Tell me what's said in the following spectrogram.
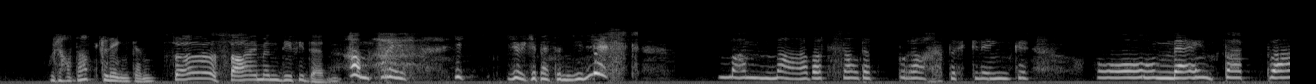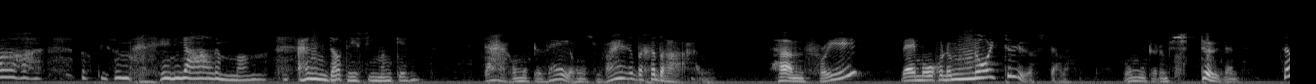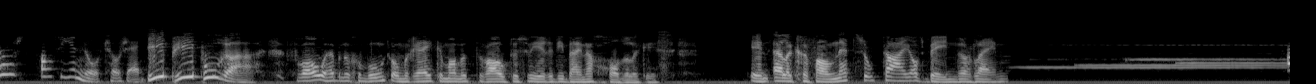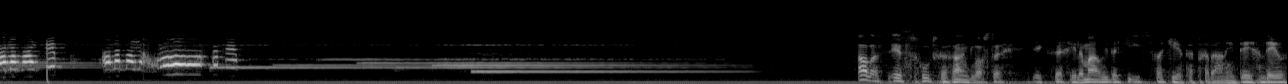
Hoe zal dat klinken? Sir Simon Dividend. Humphrey, je, je, je bent een nihilist. Mama, wat zal dat prachtig klinken. Oh, mijn papa. Dat is een geniale man. En dat is hij, mijn kind. Daarom moeten wij ons waardig gedragen. Humphrey, wij mogen hem nooit teleurstellen. We moeten hem steunen, zelfs als hij in nood zou zijn. Hiep, hiep, hoera. Vrouwen hebben een gewoonte om rijke mannen trouw te zweren die bijna goddelijk is. In elk geval net zo taai als Beenderlijn. Alles is goed gegaan, Gloucester. Ik zeg helemaal niet dat je iets verkeerd hebt gedaan. Integendeel,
